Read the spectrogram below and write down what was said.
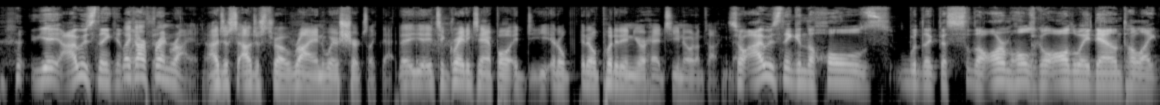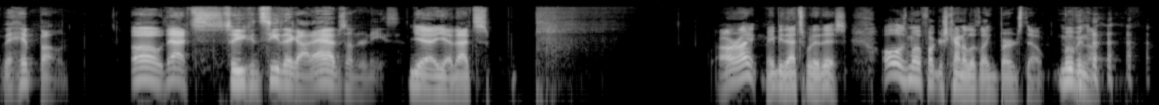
yeah, I was thinking like our the- friend Ryan. I'll just I'll just throw Ryan wears shirts like that. It's a great example. It, it'll it'll put it in your head so you know what I'm talking about. So I was thinking the holes would like the s- the arm holes go all the way down to like the hip bone, oh, that's so you can see they got abs underneath. yeah, yeah. That's all right. Maybe that's what it is. All those motherfuckers kind of look like birds, though. Moving on.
